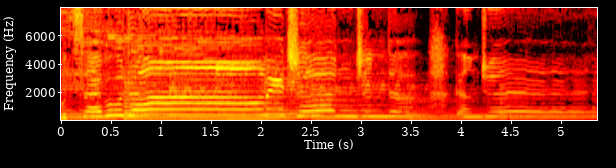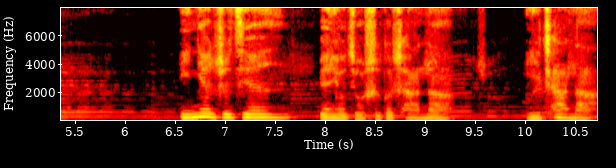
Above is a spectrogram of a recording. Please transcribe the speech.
我猜不到你真正的感觉。一念之间，便有九十个刹那；一刹那，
